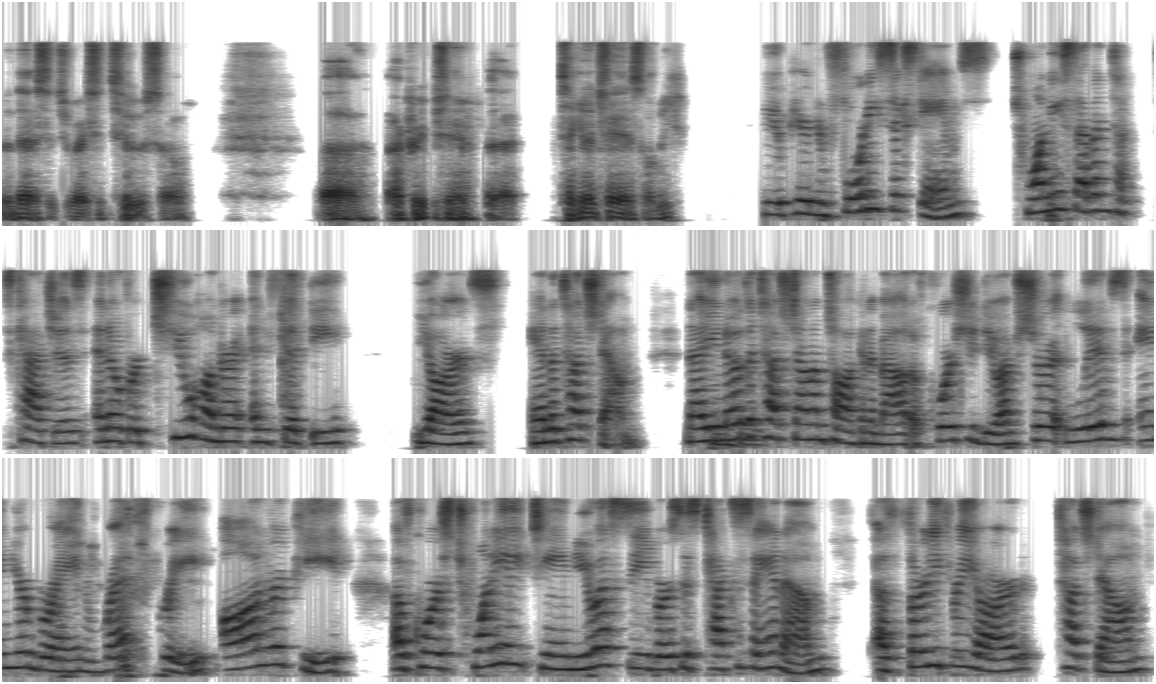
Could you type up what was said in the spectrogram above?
in that situation too. So uh, I appreciate him for that, taking a chance on me. You appeared in 46 games, 27 t- catches, and over 250 yards and a touchdown. Now, you know the touchdown I'm talking about. Of course, you do. I'm sure it lives in your brain rent free on repeat. Of course, 2018 USC versus Texas A&M, a 33 yard touchdown.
